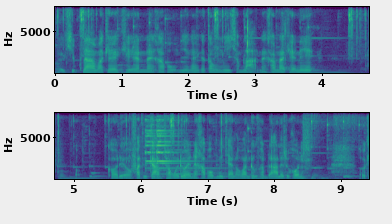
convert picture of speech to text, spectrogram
เดี๋ยวคลิปหน้ามาแก้แค้นนะครับผมยังไงก็ต้องมีชำระนะครับนะแค่นี้ ก็เดี๋ยวฝากติดตามช่องไว้ด้วยนะครับผมมีแจกรางวัลทุกสัปดาห์เลยทุกคน โอเค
